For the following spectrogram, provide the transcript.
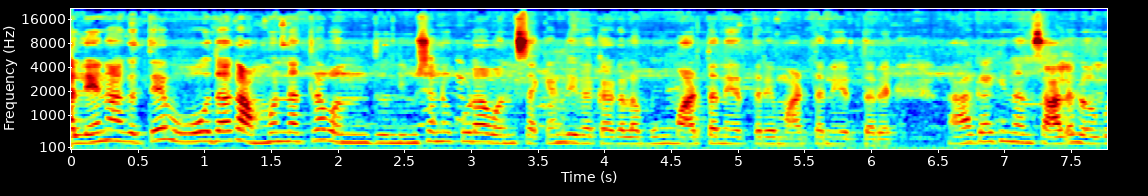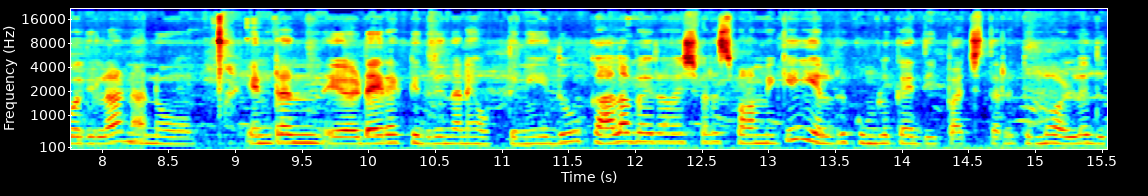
ಅಲ್ಲೇನಾಗುತ್ತೆ? ಹೋದಾಗ ಅಮ್ಮನ ಹತ್ರ ಒಂದು ನಿಮಿಷನೂ ಕೂಡ ಒಂದು ಸೆಕೆಂಡ್ ಇರೋಕ್ಕಾಗಲ್ಲ. ಮೂವ್ ಮಾಡ್ತಾನೆ ಇರ್ತಾರೆ ಮಾಡ್ತಾನೆ ಇರ್ತಾರೆ. ಹಾಗಾಗಿ ನಾನು ಸಾಲಲ್ಲಿ ಹೋಗೋದಿಲ್ಲ. ನಾನು ಎಂಟ್ರನ್ ಡೈರೆಕ್ಟ್ ಇದರಿಂದನೇ ಹೋಗ್ತೀನಿ. ಇದು ಕಾಲಭೈರವೇಶ್ವರ ಸ್ವಾಮಿಗೆ ಎಲ್ಲರೂ ಕುಂಬಳಕಾಯಿ ದೀಪ ಹಚ್ತಾರೆ ತುಂಬ ಒಳ್ಳೆಯದು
